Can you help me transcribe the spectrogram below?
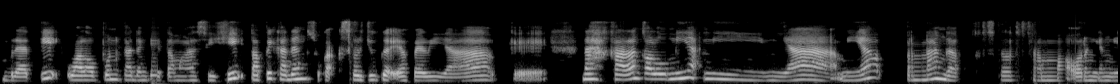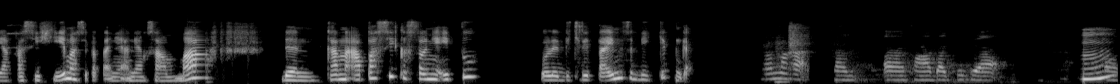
berarti walaupun kadang kita mengasihi, tapi kadang suka kesel juga ya Feli ya. Oke. Okay. Nah sekarang kalau Mia nih, Mia, Mia pernah nggak kesel sama orang yang Mia kasihi? Masih pertanyaan yang sama. Dan karena apa sih keselnya itu? Boleh diceritain sedikit nggak? Sama kak sa- eh, sahabat juga. Hmm?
